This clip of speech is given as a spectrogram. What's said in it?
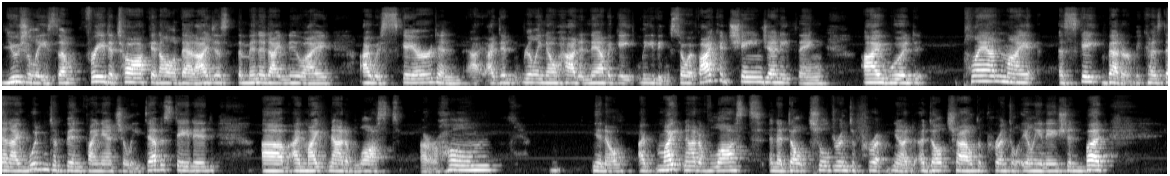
usually some free to talk and all of that. I just, the minute I knew I, I was scared and I, I didn't really know how to navigate leaving. So if I could change anything, I would plan my escape better because then I wouldn't have been financially devastated. Um, I might not have lost our home you know i might not have lost an adult children to you know adult child to parental alienation but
